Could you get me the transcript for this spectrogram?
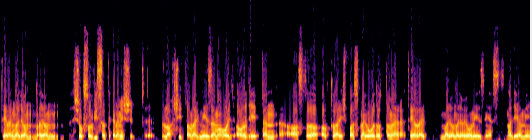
tényleg nagyon, nagyon sokszor visszatekerem, és lassítva megnézem, ahogy, ahogy éppen azt az aktuális passz megoldotta, mert tényleg nagyon-nagyon jó nézni ezt, nagy élmény.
